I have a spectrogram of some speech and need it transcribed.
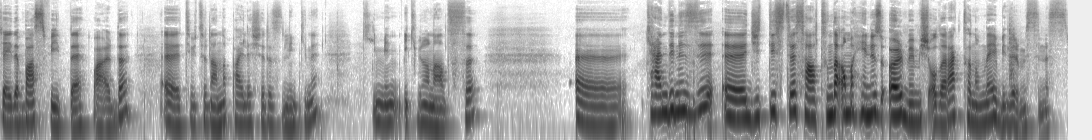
şeyde BuzzFeed'de vardı. Ee, Twitter'dan da paylaşırız linkini. Kimin 2016'sı. Ee, kendinizi e, ciddi stres altında ama henüz ölmemiş olarak tanımlayabilir misiniz?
